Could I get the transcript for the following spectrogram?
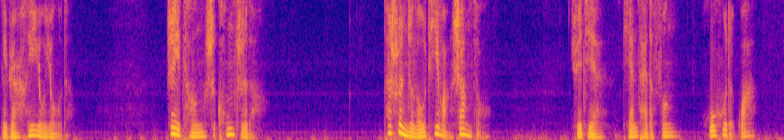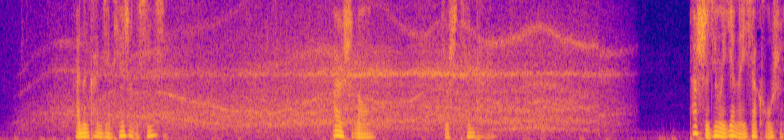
里边黑黝黝的，这一层是空置的。他顺着楼梯往上走，却见天台的风呼呼的刮，还能看见天上的星星。二十楼就是天台。他使劲的咽了一下口水，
